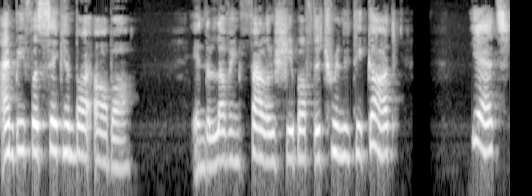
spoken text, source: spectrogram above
and be forsaken by Abba. In the loving fellowship of the Trinity God, yet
